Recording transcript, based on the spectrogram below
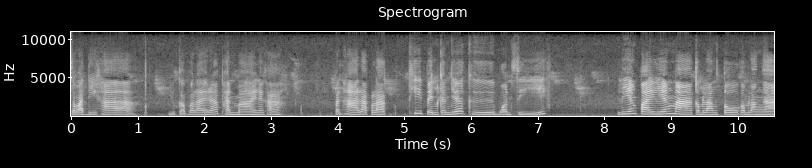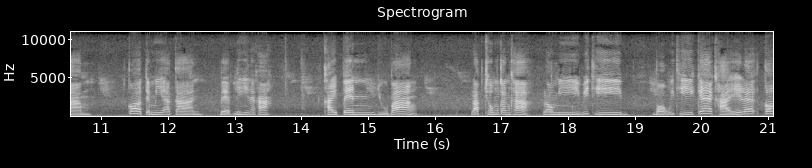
สวัสดีค่ะ อยู่กับวลัยรักพันไม้นะคะ ปัญหาหลักๆที่เป็นกันเยอะคือบอลสี เลี้ยงไปเลี้ยงมากำลังโตกำลังงาม ก็จะมีอาการแบบนี้นะคะ ใครเป็นอยู่บ้าง รับชมกันค่ะ เรามีวิธีบอกวิธีแก้ไขและก็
